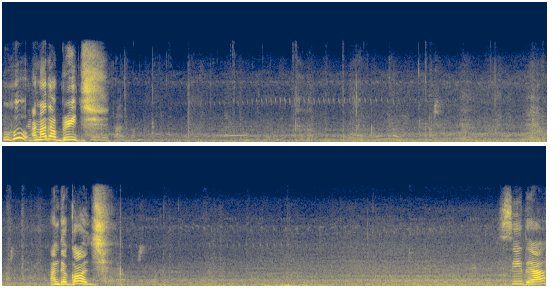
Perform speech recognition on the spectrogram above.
Woohoo, another bridge. And the gorge. See there?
